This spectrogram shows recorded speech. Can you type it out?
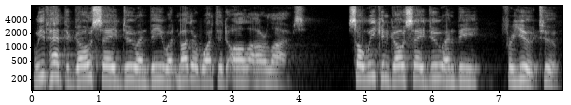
we've had to go, say, do, and be what Mother wanted all our lives. So we can go, say, do, and be for you too.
